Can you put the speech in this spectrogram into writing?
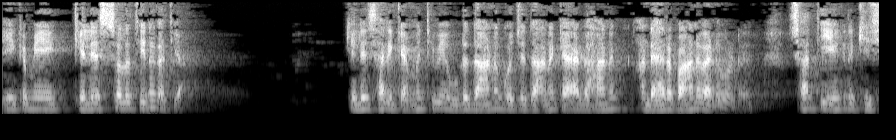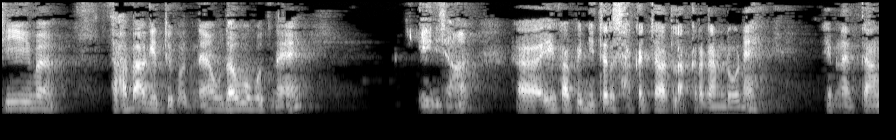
ඒක මේ කෙලෙස් වල තියෙන ගතිය. කෙලෙස් හරි කැමැති මේ උඩ දාන ගොජ දාන කෑ ගහන අඳුර පාන වැඩවලට. සතිය ඒකට කිසිම සහභාගීත්වයක්වත් නැහැ උදව්වකුත් නැහැ. ඒ නිසා ඒක අපි නිතර සකච්ඡාවට ලක් කරගන්න ඕනේ. එහෙම නැත්නම්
